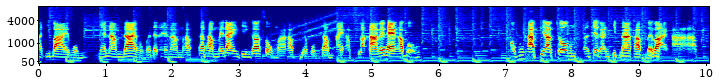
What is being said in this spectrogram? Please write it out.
อธิบายผมแนะนำได้ผมก็จะแนะนำนะครับ ถ้าทำไม่ได้จริงๆก็ส่งมาครับ เดี๋ยวผมทำให้ครับ ราคาไม่แพงครับผม ขอบคุณครับที่รับชม แล้วเจอกันคลิปหน้าครับ บ๊ายบายครับ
